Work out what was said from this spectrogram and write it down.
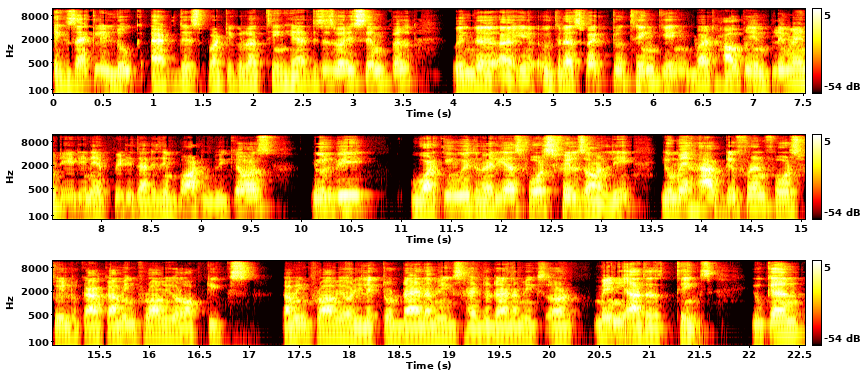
exactly look at this particular thing here. This is very simple with, uh, with respect to thinking but how to implement it in FPT that is important because you will be working with various force fields only. You may have different force field coming from your optics coming from your electrodynamics hydrodynamics or many other things. You can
